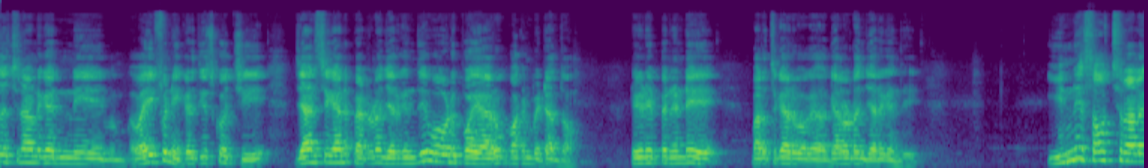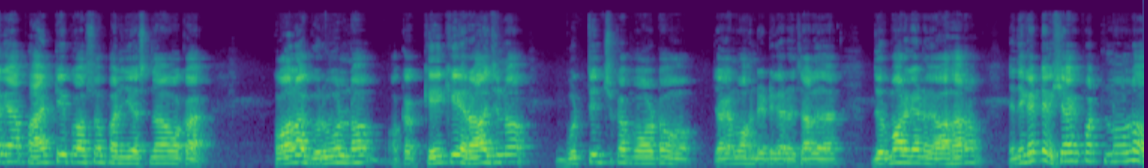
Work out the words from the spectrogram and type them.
సత్యనారాయణ గారిని వైఫ్ని ఇక్కడ తీసుకొచ్చి జాన్సీ గారిని పెట్టడం జరిగింది. ఓడిపోయారు. పక్కన పెట్టేద్దాం. టీడీపీ నుండి భరత్ గారు గెలవడం జరిగింది. ఇన్ని సంవత్సరాలుగా పార్టీ కోసం పనిచేస్తున్న ఒక కోలా గురువులనో ఒక కేకే రాజునో గుర్తించకపోవడం జగన్మోహన్ రెడ్డి గారు చాలా దుర్మార్గమైన వ్యవహారం. ఎందుకంటే విశాఖపట్నంలో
